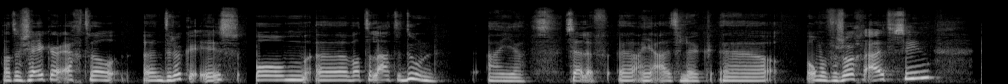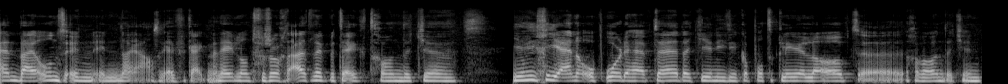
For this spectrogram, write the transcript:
dat er zeker echt wel een drukke is om eh, wat te laten doen aan jezelf, eh aan je uiterlijk. om er verzorgd uit te zien. En bij ons in, in, nou ja, als ik even kijk naar Nederland, verzorgd uiterlijk betekent gewoon dat je je hygiëne op orde hebt. Hè? Dat je niet in kapotte kleren loopt. gewoon dat je er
